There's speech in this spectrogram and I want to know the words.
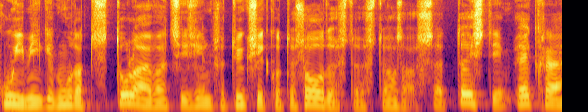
kui mingid muudatused tulevad, siis ilmselt üksikute soodustuste osas, et tõesti EKRE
